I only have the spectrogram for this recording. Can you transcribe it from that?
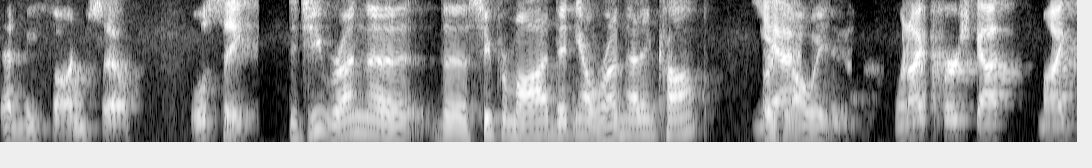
that'd be fun. So we'll see. Did you run the the super mod? Didn't y'all run that in comp? Or is it Yeah, always when I first got my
